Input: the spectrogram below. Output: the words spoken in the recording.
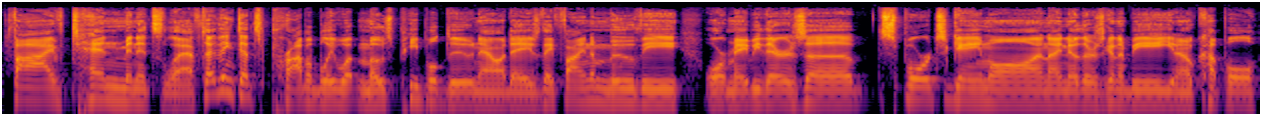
five, ten minutes left. I think that's probably what most people do nowadays. They find a movie, or maybe there's a sports game on. I know there's going to be, you know, a couple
